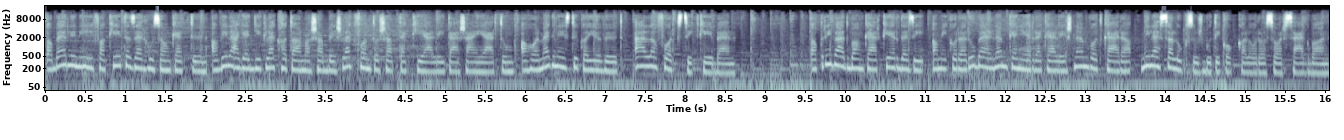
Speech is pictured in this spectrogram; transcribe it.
A berlini IFA 2022-n a világ egyik leghatalmasabb és legfontosabb tech kiállításán jártunk, ahol megnéztük a jövőt, áll a Forbes cikkében. A privát bankár kérdezi, amikor a rubel nem kenyérre kell és nem vodkára, mi lesz a luxusbutikokkal Oroszországban.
